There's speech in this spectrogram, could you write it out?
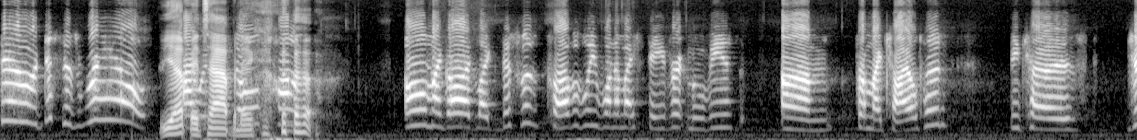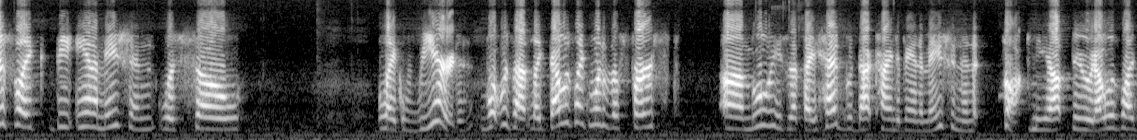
dude, this is real. Yep, I it's so happening. pumped. Oh my god, like this was probably one of my favorite movies um, from my childhood because just like the animation was so like weird. What was that? Like that was like one of the first uh, movies that they had with that kind of animation, and it fucked me up, dude. I was like,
